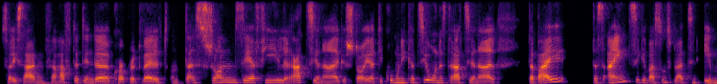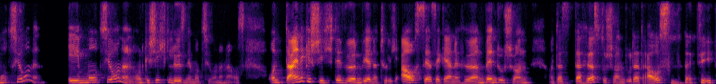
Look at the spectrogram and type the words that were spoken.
soll ich sagen, verhaftet in der Corporate-Welt und da ist schon sehr viel rational gesteuert. Die Kommunikation ist rational. Dabei, das Einzige, was uns bleibt, sind Emotionen. Emotionen und Geschichten lösen Emotionen aus. Und deine Geschichte würden wir natürlich auch sehr, sehr gerne hören, wenn du schon, und das, da hörst du schon, du da draußen, die,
